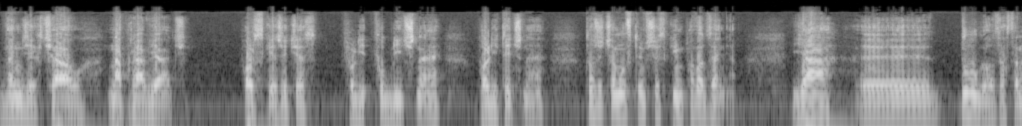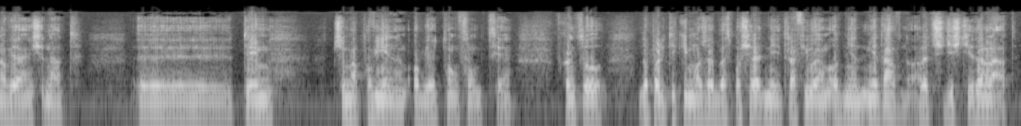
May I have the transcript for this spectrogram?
będzie chciał naprawiać polskie życie publiczne, polityczne, to życzę mu w tym wszystkim powodzenia. Ja y, długo zastanawiałem się nad y, tym, czy ma powinienem objąć tą funkcję. W końcu do polityki może bezpośredniej trafiłem od nie, niedawno, ale 31 lat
